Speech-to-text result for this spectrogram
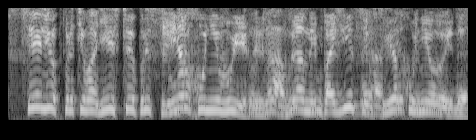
с целью противодействия. Сверху не вы. Да, в вы данной с... позиции да, сверху, сверху не вы, да.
